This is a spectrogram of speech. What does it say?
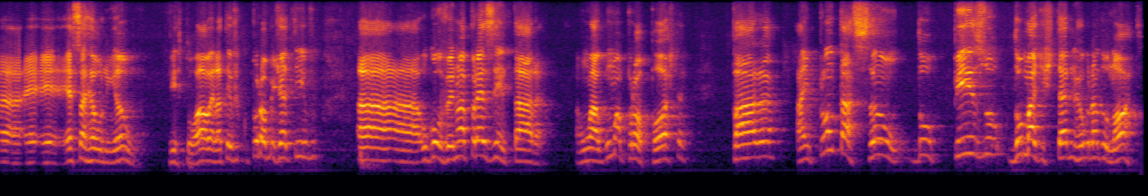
é, é, essa reunião virtual ela teve por objetivo a, o governo apresentar alguma proposta para a implantação do piso do magistério no Rio Grande do Norte,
